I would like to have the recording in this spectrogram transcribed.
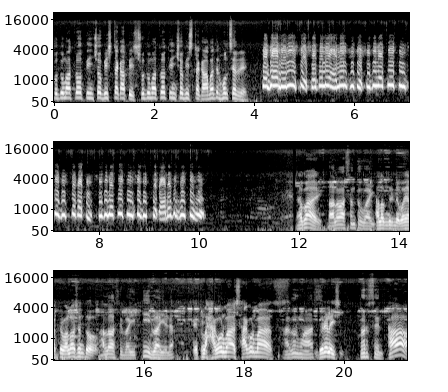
শুধুমাত্র তিনশো বিশ টাকা পিস শুধুমাত্র তিনশো বিশ টাকা। আমাদের হোলসেল রেট হ্যাঁ ভাই। ভালো আছেন তো ভাই? আলহামদুলিল্লাহ ভাই আপনি ভালো আছেন তো? ভালো আছি ভাই। কি ভাই এটা? এটা হলো হাঙর মাছ হাঙর মাছ। আগর মাছ। ধরে লাইছি। ধরছেন হ্যাঁ।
